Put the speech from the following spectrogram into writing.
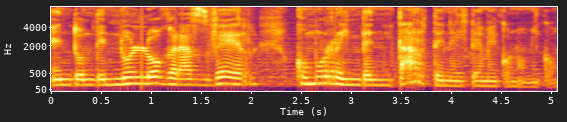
en donde no logras ver cómo reinventarte en el tema económico?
